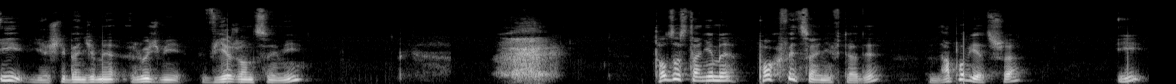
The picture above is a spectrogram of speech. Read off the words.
i jeśli będziemy ludźmi wierzącymi, to zostaniemy pochwyceni wtedy na powietrze i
